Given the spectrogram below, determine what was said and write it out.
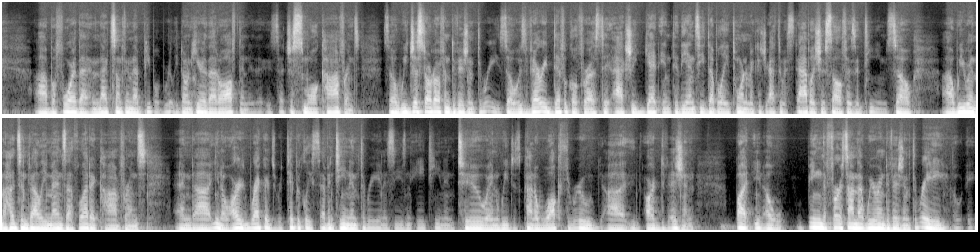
uh, before that, and that's something that people really don't hear that often. It's such a small conference. So we just started off in Division Three, so it was very difficult for us to actually get into the NCAA tournament because you have to establish yourself as a team. So uh, we were in the Hudson Valley Men's Athletic Conference, and uh, you know our records were typically 17 and three in a season, 18 and two, and we just kind of walked through uh, our division. But you know, being the first time that we were in Division three,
